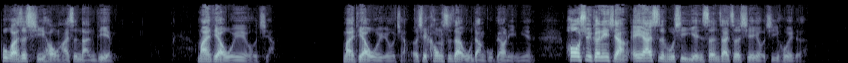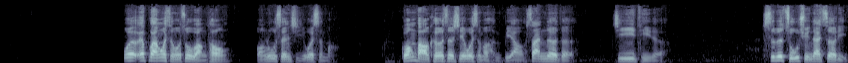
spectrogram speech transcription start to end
不管是奇鋐还是南电，卖掉我也有讲，卖掉我也有讲，而且控制在五档股票里面。后续跟你讲 AI 伺服器延伸在这些有机会的，我要不然为什么做网通、网络升级？为什么？光宝科这些为什么很飙？散热的、记忆体的，是不是族群在这里？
